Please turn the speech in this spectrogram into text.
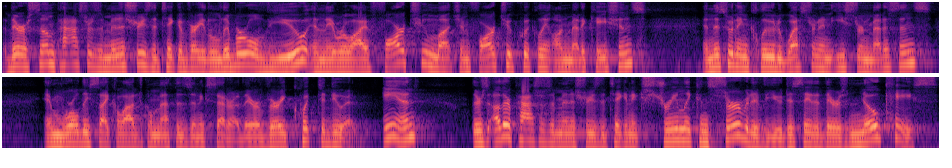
There are some pastors and ministries that take a very liberal view and they rely far too much and far too quickly on medications. And this would include Western and Eastern medicines and worldly psychological methods and etc. They are very quick to do it. And there's other pastors and ministries that take an extremely conservative view to say that there is no case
